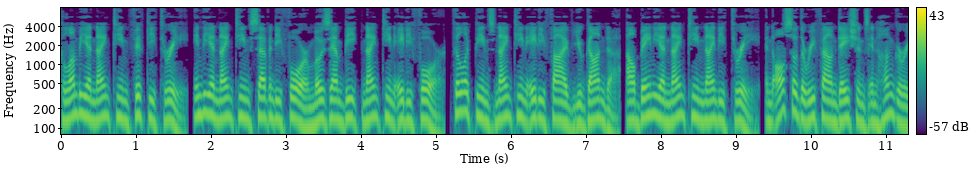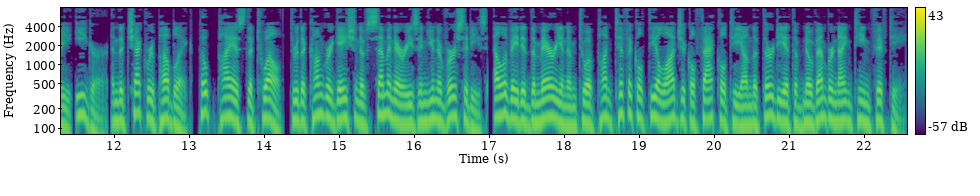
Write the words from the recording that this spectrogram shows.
Colombia 1953, India 1974 Mozambique 1984, Philippines 1985 Uganda, Albania 1993, and also the refoundations in Hungary and the Czech Republic, Pope Pius XII, through the Congregation of Seminaries and Universities, elevated the Marianum to a pontifical theological faculty on 30 November 1950.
